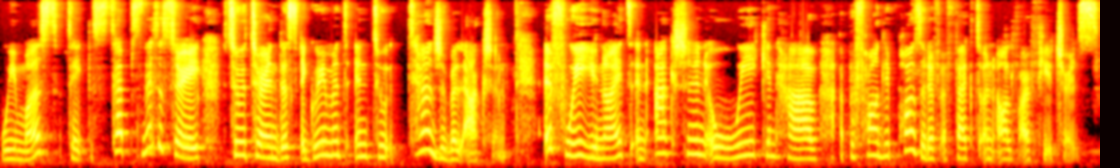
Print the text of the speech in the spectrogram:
We must take the steps necessary to turn this agreement into tangible action. If we unite in action, we can have a profoundly positive effect on all of our futures.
